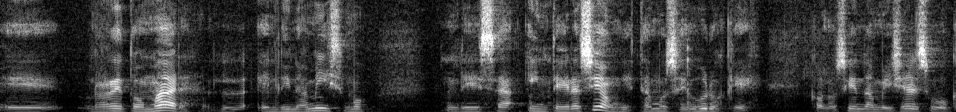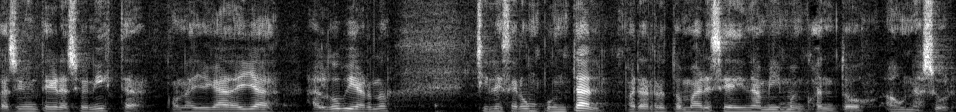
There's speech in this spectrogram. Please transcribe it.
eh, retomar el dinamismo de esa integración. Y estamos seguros que, conociendo a Michelle, su vocación integracionista, con la llegada de ella al gobierno, Chile será un puntal para retomar ese dinamismo en cuanto a UNASUR.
